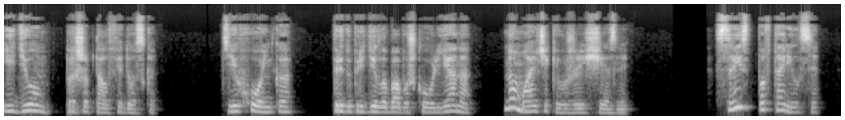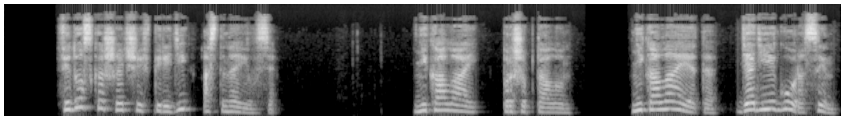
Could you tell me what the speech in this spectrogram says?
«Идем», — прошептал Федоска. «Тихонько», — предупредила бабушка Ульяна, но мальчики уже исчезли. Свист повторился. Федоска, шедший впереди, остановился. «Николай», — прошептал он. «Николай это, дядя Егора, сын».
